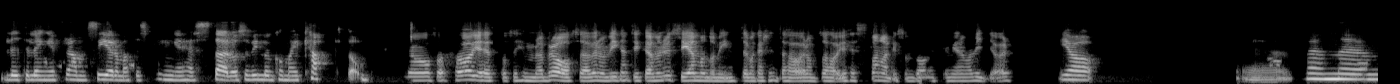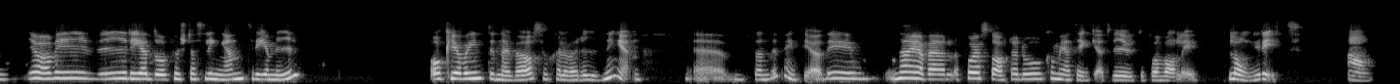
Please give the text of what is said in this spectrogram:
lite längre fram ser de att det springer hästar och så vill de komma ikapp dem. Ja, så hör ju hästarna så himla bra. Så även om vi kan tycka att nu ser man dem inte, man kanske inte hör dem, så hör ju hästarna liksom bra mycket mer än vad vi gör. Ja. Men eh, ja, vi, vi red då första slingan tre mil. Och jag var inte nervös för själva ridningen. Eh, utan det tänkte jag, det är, när jag väl får jag starta då kommer jag tänka att vi är ute på en vanlig långritt. Ja.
